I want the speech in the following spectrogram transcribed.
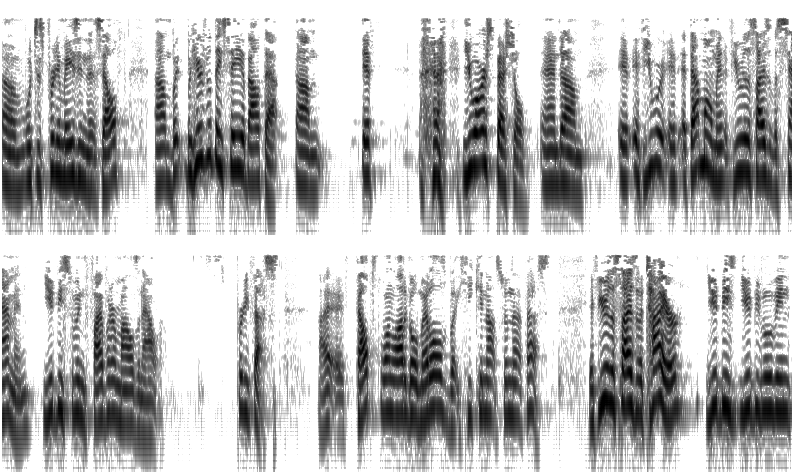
Um, which is pretty amazing in itself. Um, but, but here's what they say about that. Um, if, you are special. And um, if, if you were if, at that moment, if you were the size of a salmon, you'd be swimming 500 miles an hour. It's pretty fast. I, Phelps won a lot of gold medals, but he cannot swim that fast. If you were the size of a tire, you'd be you'd be moving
